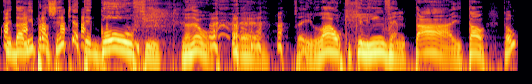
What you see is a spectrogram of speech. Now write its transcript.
Porque dali pra frente ia ter golfe, entendeu? É, sei lá o que, que ele ia inventar e tal. Então,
